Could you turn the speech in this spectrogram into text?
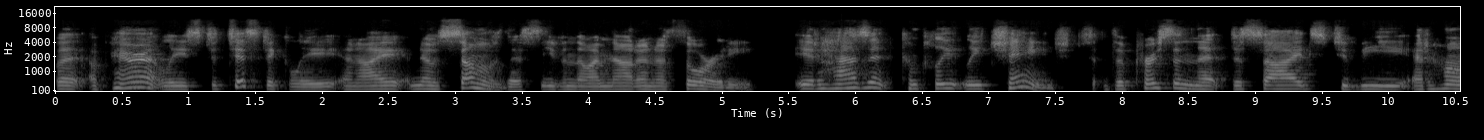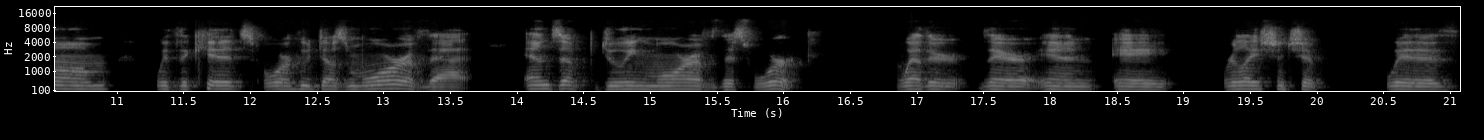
But apparently, statistically, and I know some of this, even though I'm not an authority, it hasn't completely changed. The person that decides to be at home with the kids or who does more of that ends up doing more of this work, whether they're in a relationship with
